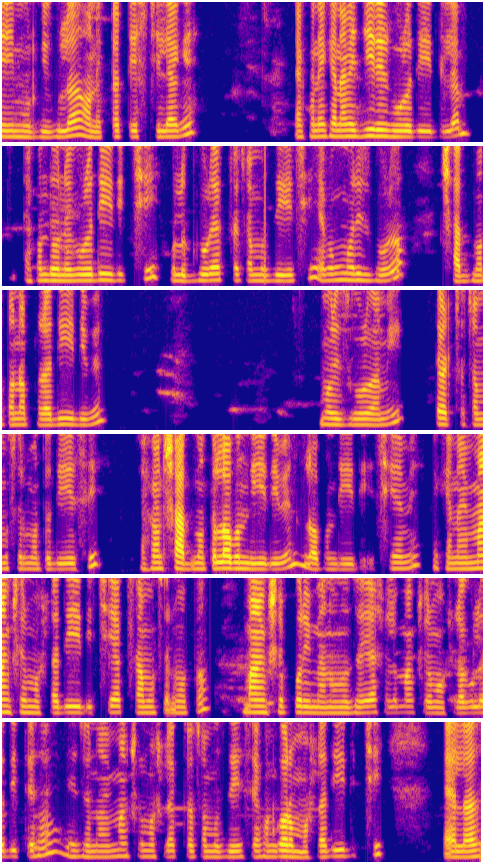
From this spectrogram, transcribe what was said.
এই মুরগিগুলা অনেকটা টেস্টি লাগে। এখন এখানে আমি জিরের গুঁড়ো দিয়ে দিলাম। এখন ধনে গুঁড়ো দিয়ে দিচ্ছি। হলুদ গুঁড়ো এক চা চামচ দিয়েছি এবং মরিচ গুঁড়ো স্বাদ মতন আপনারা দিয়ে দিবেন। মরিচ গুঁড়ো আমি ১.৫ চা চামচের মতো দিয়েছি। এখন স্বাদ মতো লবণ দিয়ে দিবেন। লবণ দিয়ে দিয়েছি আমি। এখানে আমি মাংসের মশলা দিয়ে দিচ্ছি ১ চামচের মতো। মাংসের পরিমাণ অনুযায়ী আসলে মাংসের মসলাগুলো দিতে হয়। এই জন্য আমি মাংসের মশলা ১ চা চামচ দিয়েছি। এখন গরম মশলা দিয়ে দিচ্ছি। এলাচ,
